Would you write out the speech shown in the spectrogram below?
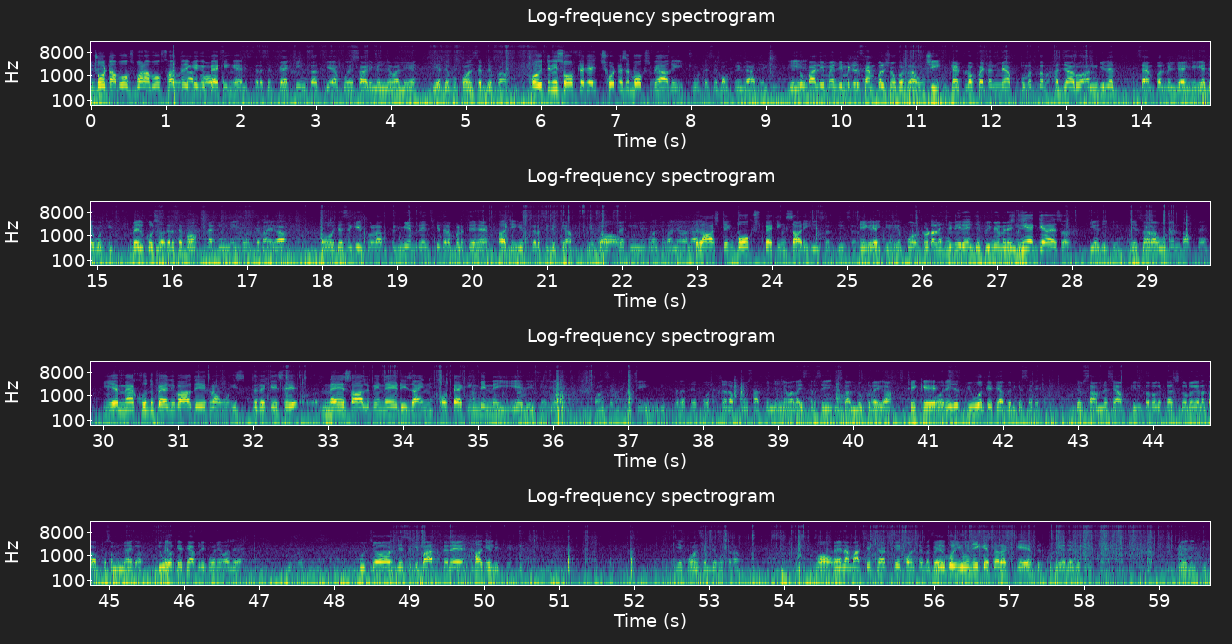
छोटा बॉक्स बड़ा बॉक्स हर तरीके की पैकिंग है। इस तरह से पैकिंग करके आपको ये साड़ी मिलने वाली है। ये देखो कॉन्सेप्ट देखो आप। और इतनी सॉफ्ट है कि छोटे से बॉक्स में आ गई। छोटे से बॉक्स में भी आ जाएगी। ये, ये- तो खाली मैं लिमिटेड सैंपल शो कर रहा हूँ। जी। कैटलॉग पैटर्न में आपको मतलब हज़ारों अनगिनत सैंपल मिल जाएँगे। ये देखो चीज़। बिल्कुल इस तरह से बॉक्स पैकिंग में कौन से पाएगा और जैसे कि थोड़ा प्रीमियम रेंज की तरफ़ बढ़ते हैं। हाँ जी। इस तरह से देखिए आप ये बॉक्स पैकिंग में कौन से पाने वाला है? Plastic box packing sari. जी सर जी सर। ठीक है। देखिए ये टोटल हेवी रेंज है प्रीमियम रेंज ये क्या है सर ये देखिए ये सारा वुडन बॉक्स है। ये मैं खुद पहली बार देख रहा हूँ इस तरीके से। नए साल में नए डिज़ाइन और पैकिंग भी नई ये देखिए। कॉन्सेप्ट जी इस तरह से पोस्टर आपको साथ में मिलने वाला इस तरह से इसका लुक रहेगा। ठीक है। और ये जो प्योर के फैब्रिक है सर है जब सामने से आप फील करोगे टच करोगे ना तो आपको समझ में आएगा। प्योर के फैब्रिक होने वाले हैं। कुछ और जैसे कि बात करें हाँ ये जी। देखिए। ये कॉन्सेप्ट देखो सर आप। वाह है ना मार्केट से हट के कॉन्सेप्ट है बिल्कुल यूनिक है सर हटके है बिल्कुल। ये देखो ये देखिए।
